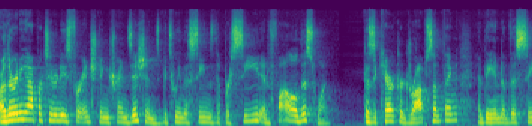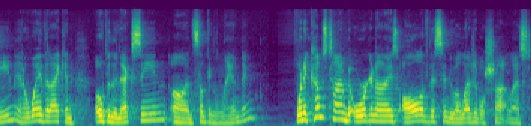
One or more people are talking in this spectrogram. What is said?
Are there any opportunities for interesting transitions between the scenes that precede and follow this one? Does a character drop something at the end of this scene in a way that I can open the next scene on something landing? When it comes time to organize all of this into a legible shot list,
